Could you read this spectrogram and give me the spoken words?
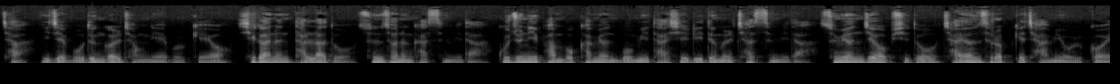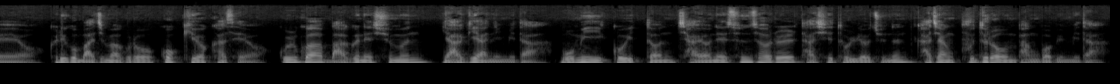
자, 이제 모든 걸 정리해 볼게요. 시간은 달라도 순서는 같습니다. 꾸준히 반복하면 몸이 다시 리듬을 찾습니다. 수면제 없이도 자연스럽게 잠이 올 거예요. 그리고 마지막으로 꼭 기억하세요. 꿀과 마그네슘은 약이 아닙니다. 몸이 잊고 있던 자연의 순서를 다시 돌려주는 가장 부드러운 방법입니다.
